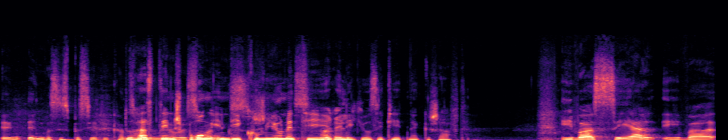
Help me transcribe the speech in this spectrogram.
ir irgendwas ist passiert. Du hast mehr, den es Sprung in die Schlimmes. Community-Religiosität nicht geschafft. Ich war sehr, ich war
